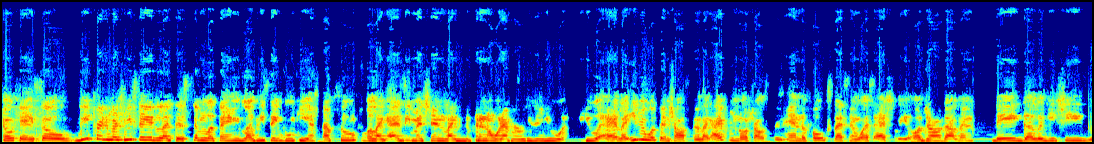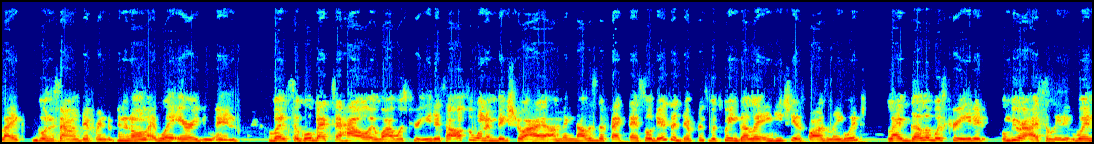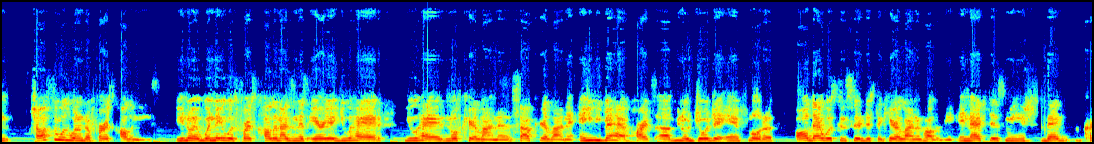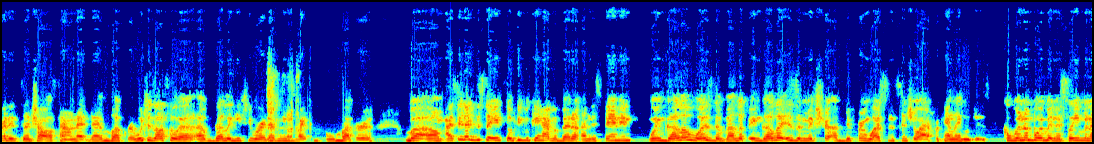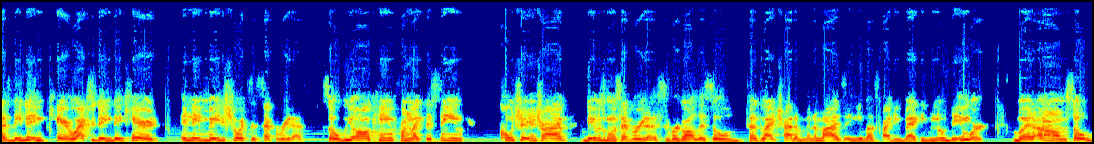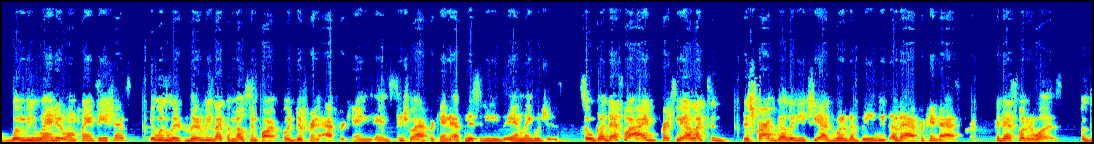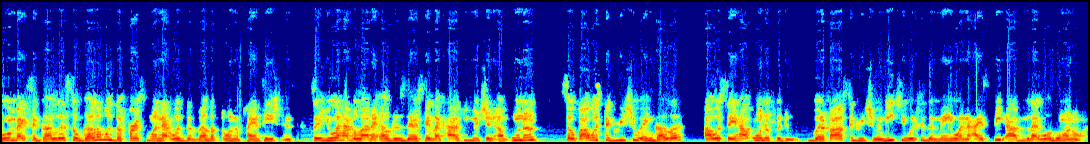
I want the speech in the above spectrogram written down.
Okay, so we pretty much we say like the similar things, like we say bunkie and stuff too. But like as you mentioned, like depending on whatever reason you would you would add, like even within Charleston, like I'm from North Charleston, and the folks that's in West Ashley or Johns Island, they Gullah Geechee like going to sound different depending on like what area you in. But to go back to how and why it was created, so I also want to make sure I um, acknowledge the fact that so there's a difference between Gullah and Geechee as far as language. Like Gullah was created when we were isolated, when Charleston was one of the first colonies you know when they was first colonizing this area you had you had north carolina south carolina and you even had parts of you know georgia and florida all that was considered just a carolina colony and that just means that credit to charlestown that that buckra which is also a, a Gullah word that means white people buckra But um, I say that to say so people can have a better understanding. When Gullah was developed, and Gullah is a mixture of different West and Central African languages. Because when the boy been enslaving us, they didn't care. Well, actually, they, they cared, and they made sure to separate us. So we all came from like the same culture and tribe. They was gonna separate us regardless. So to like try to minimize any of us fighting back, even though it didn't work. But um, so when we landed on plantations, it was li- literally like a melting pot for different African and Central African ethnicities and languages. So that's why I personally I like to describe Gullah Geechee as one of the babies of the African diaspora, because that's what it was. But going back to Gullah, so Gullah was the first one that was developed on the plantations. So you would have a lot of elders there say like how he mentioned um Una. So if I was to greet you in Gullah, I would say how Una for do. But if I was to greet you in Geechee, which is the main one that I speak, I'd be like, what going on?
